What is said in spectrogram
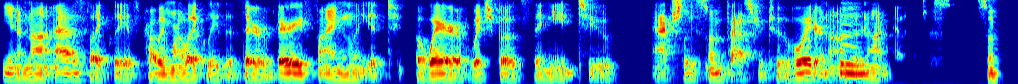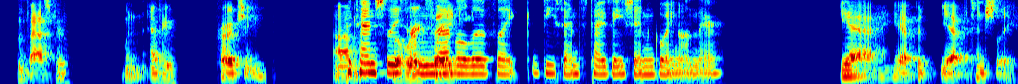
you know not as likely. It's probably more likely that they're very finely aware of which boats they need to actually swim faster to avoid or not. Mm. they're not just swim faster when every approaching. Um, potentially some level of like desensitization going on there. Yeah yeah but yeah potentially.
